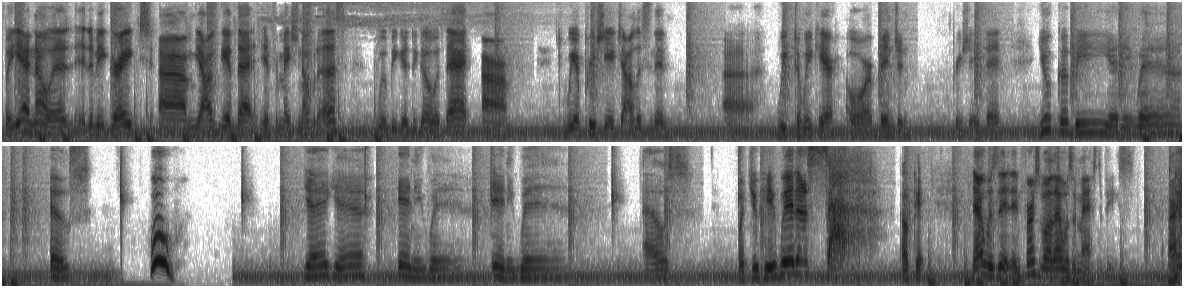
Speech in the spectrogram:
but yeah, no, it, it'll be great. Um, y'all give that information over to us. We'll be good to go with that. Um, we appreciate y'all listening uh, week to week here or binging. Appreciate that. You could be anywhere else. Woo! Yeah, yeah, anywhere, anywhere else. But you here with us. Okay, that was it. And first of all, that was a masterpiece. All it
